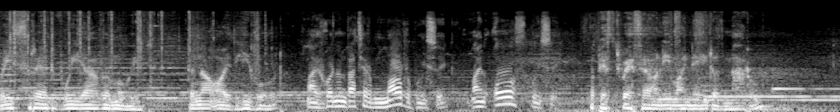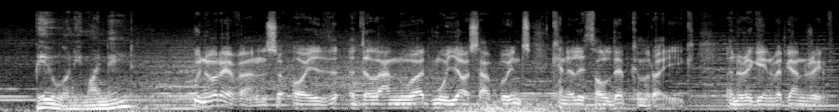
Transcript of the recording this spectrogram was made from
gweithred fwyaf y mywyd. Dyna oedd hi fod. Mae hwn yn fater mor bwysig. Mae'n oth bwysig. Y peth diwetha o'n i moyn neud oedd marw. Byw o'n i moyn neud. Gwynor Evans oedd y dylanwad mwyaf o safbwynt cenedlaetholdeb Cymraeg yn yr 20fed ganrif.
